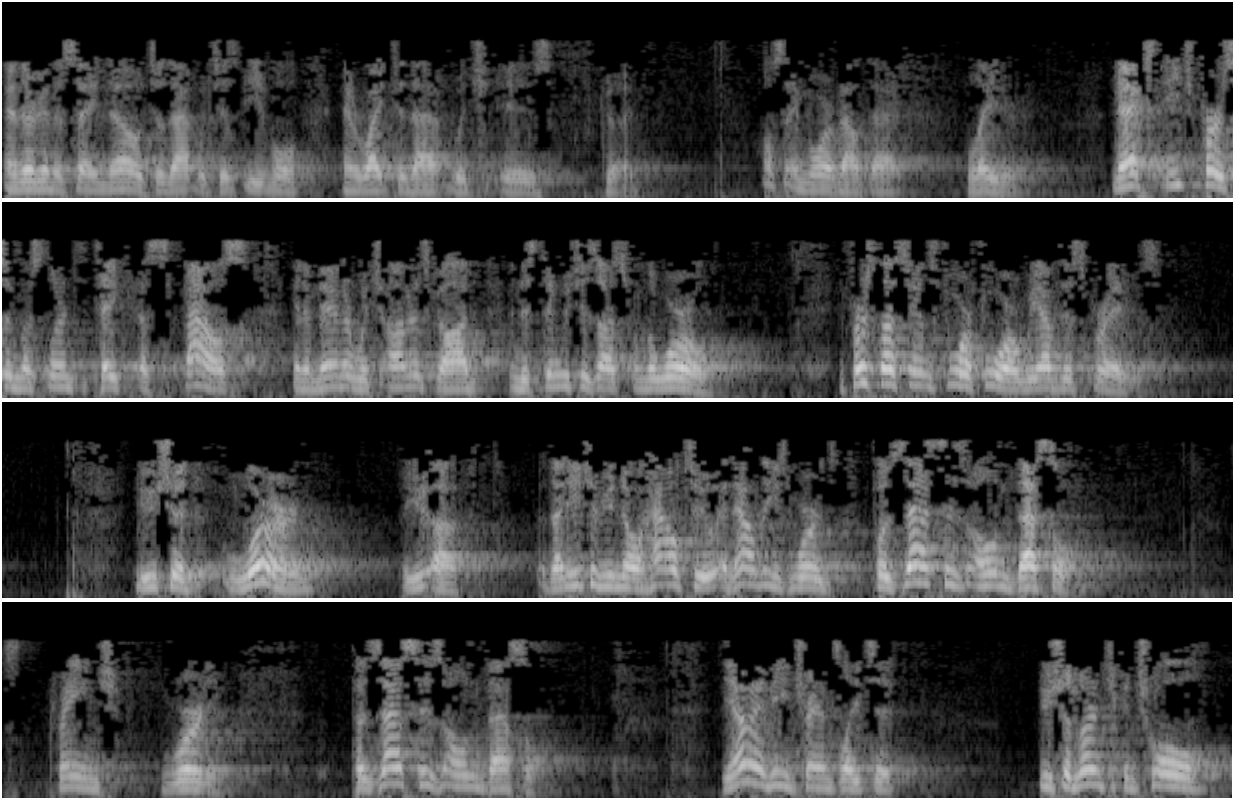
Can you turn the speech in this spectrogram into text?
And they're going to say no to that which is evil and right to that which is good. I'll say more about that later. Next, each person must learn to take a spouse in a manner which honors God and distinguishes us from the world. In 1 Thessalonians 4 4, we have this phrase. You should learn uh, that each of you know how to, and now these words, possess his own vessel. Strange wording. Possess his own vessel. The NIV translates it, you should learn to control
